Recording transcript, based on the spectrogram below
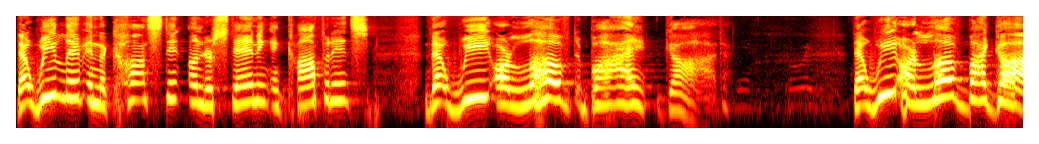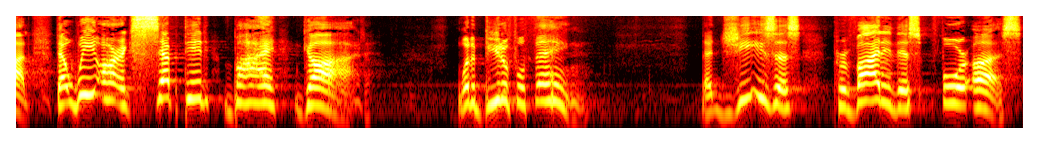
that we live in the constant understanding and confidence that we are loved by God that we are loved by God, that we are accepted by God. What a beautiful thing that Jesus provided this for us.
